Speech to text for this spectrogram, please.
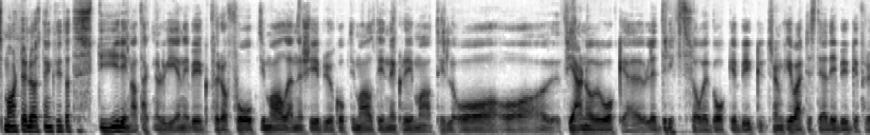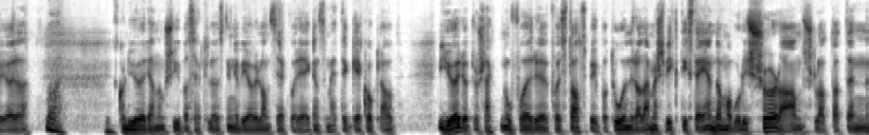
smarte løsninger knytta til styring av teknologien i bygg for å få optimal energibruk, optimalt inneklima til å, å fjernovervåke eller driftsovervåke bygg. Du trenger ikke være til stede i bygget for å gjøre det. Nei. kan du gjøre gjennom skybaserte løsninger. Vi har jo lansert vår egen som heter GK Cloud. Vi gjør jo prosjekt nå for, for Statsbygg på 200 av deres viktigste eiendommer, hvor de sjøl har anslått at den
